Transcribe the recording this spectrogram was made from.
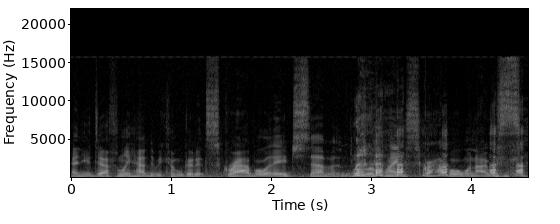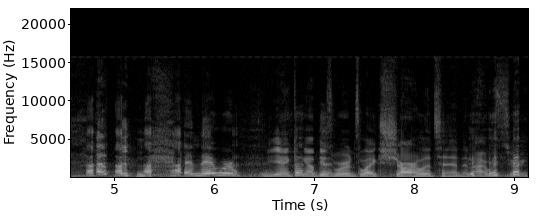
And you definitely had to become good at Scrabble at age seven. We were playing Scrabble when I was seven. And they were yanking out these words like charlatan, and I was doing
